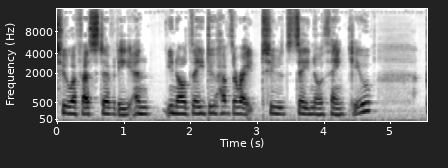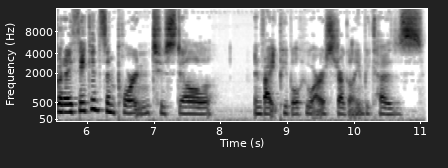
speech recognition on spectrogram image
to a festivity, and you know they do have the right to say no, thank you. But I think it's important to still invite people who are struggling because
